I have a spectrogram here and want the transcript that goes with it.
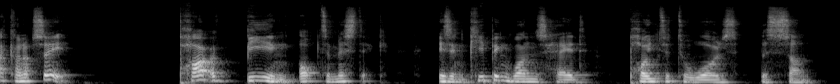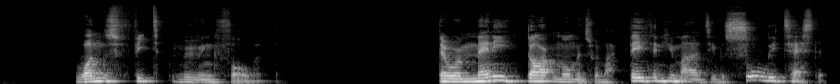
I cannot say. Part of being optimistic is in keeping one's head pointed towards the sun, one's feet moving forward. There were many dark moments when my faith in humanity was sorely tested,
